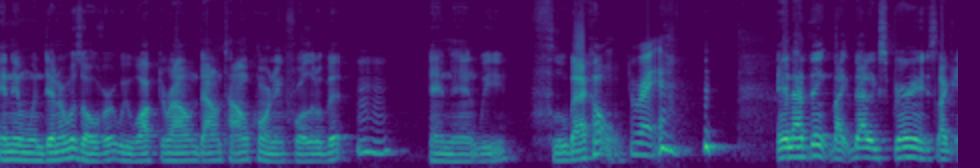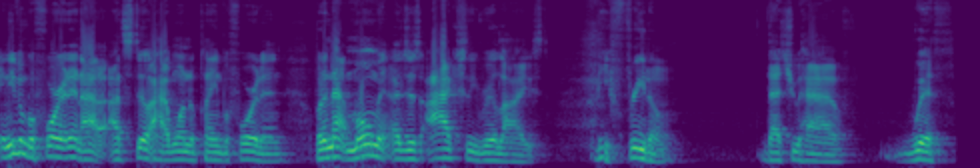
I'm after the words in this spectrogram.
and then when dinner was over, we walked around downtown Corning for a little bit, and then we flew back home. Right. And I think like that experience, like, and even before it, in, I I still I had won the plane before then but in that moment, I just I actually realized the freedom that you have with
